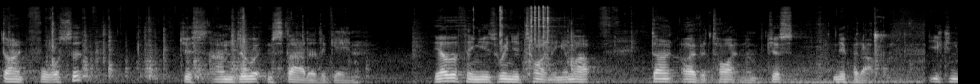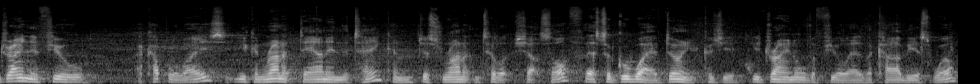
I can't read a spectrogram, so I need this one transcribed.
don't force it, just undo it and start it again. The other thing is when you're tightening them up, don't over tighten them, just nip it up. You can drain the fuel a couple of ways. You can run it down in the tank and just run it until it shuts off. That's a good way of doing it because you, you drain all the fuel out of the carby as well.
